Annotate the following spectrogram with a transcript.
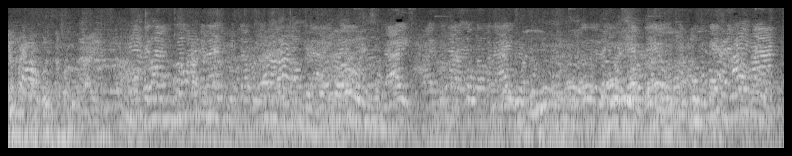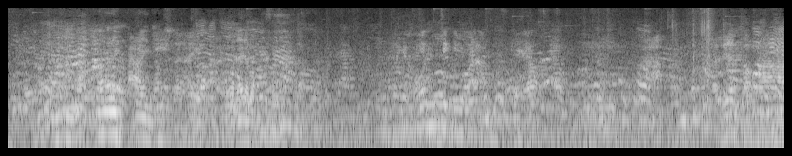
ยังไม่เข้าเปิดสมุนไพร ไปนั่งเที่ยวก็ได้เราไปนั่งได้ไปไปนั่งตรงก็ได้เออเดี๋ยวเดี๋ยวดูแกให้มา เอาเลยไปได้หรอจิกกี่โมงอ่ะ เรื่องเข้ามาเรา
